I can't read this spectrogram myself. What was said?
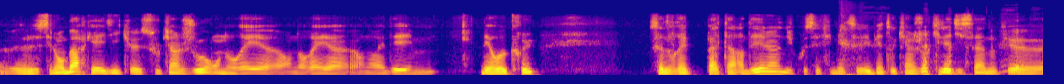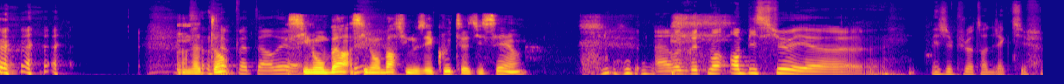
euh, c'est Lombard qui avait dit que sous 15 jours, on aurait, on aurait, on aurait des, des recrues. Ça devrait pas tarder là. Du coup, ça fait, ça fait bientôt 15 jours qu'il a dit ça, donc on attend. Si Lombard, si Lombard, tu nous écoutes, tu sais. Hein. Un recrutement ambitieux et, et j'ai plus l'autre adjectif.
